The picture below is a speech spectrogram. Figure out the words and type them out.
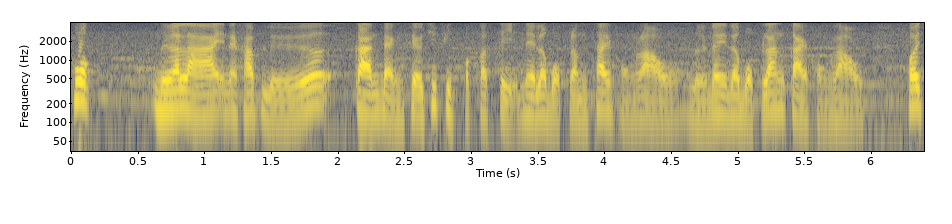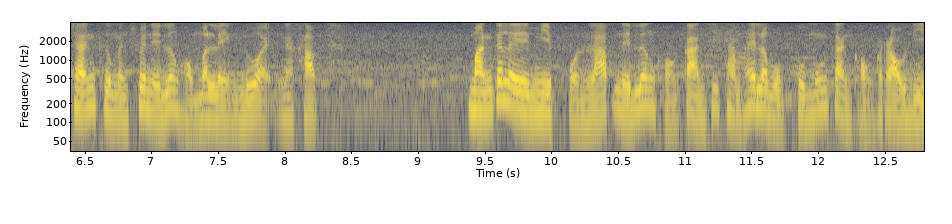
พวกเนื้อร้ายนะครับหรือการแบ่งเซลล์ที่ผิดปกติในระบบลำไส้ของเรา หรือในระบบร่างกายของเรา เพราะฉะนั้นคือมันช่วยในเรื่องของมะเร็งด้วยนะครับ มันก็เลยมีผลลัพธ์ในเรื่องของการที่ทำให้ระบบภูมิคุ้มกันของเราดี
